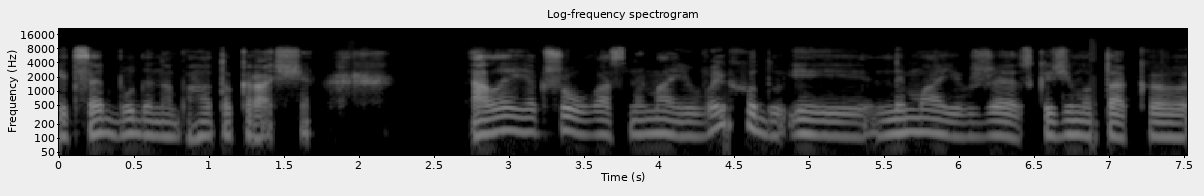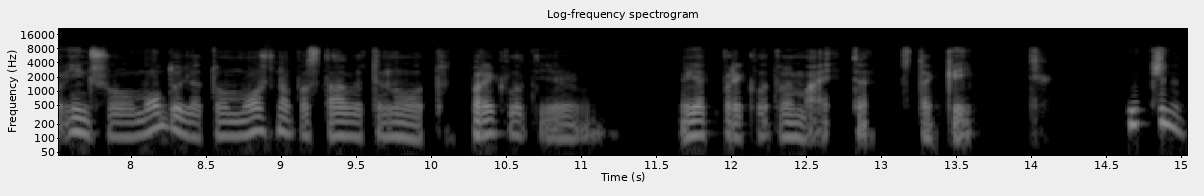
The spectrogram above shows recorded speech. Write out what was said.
І це буде набагато краще. Але якщо у вас немає виходу і немає вже, скажімо так, е, іншого модуля, то можна поставити, ну от, приклад, як приклад ви маєте ось такий.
